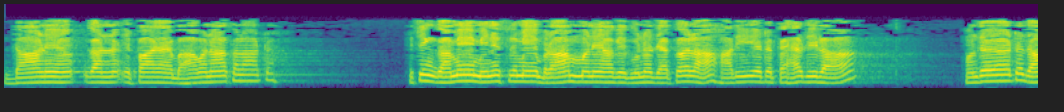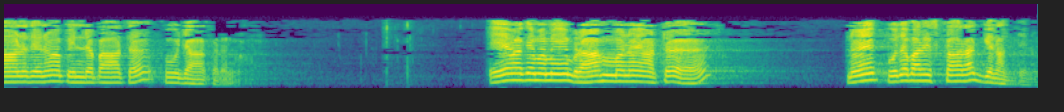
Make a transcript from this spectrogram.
දාණය ගන්න එපායයි භාවනා කළාට ඉතින් ගමේ මිනිස්සු මේ බ්‍රාහ්මණයාගේ ගුණ දැකලා හරියට පැහැදිලා හොඳට දාන දෙනවා පින්ඩපාත පූජා කරනවා. ඒ වගේම මේ බ්‍රාහ්මණයට නොඑක් පුද පරිස්කාරක් ගෙනත් දෙනවා.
